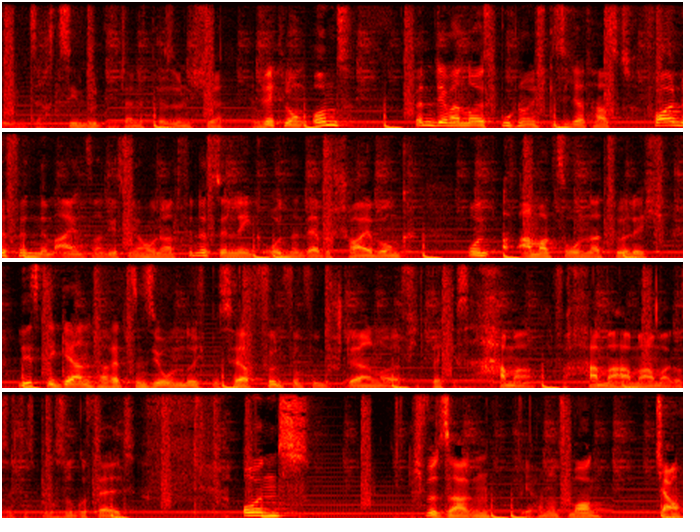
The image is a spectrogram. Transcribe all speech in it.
jeden Tag 10 Minuten für deine persönliche Entwicklung. Und wenn du dir mein neues Buch noch nicht gesichert hast, Freunde finden im 21. Jahrhundert, findest du den Link unten in der Beschreibung und Amazon natürlich. Lest dir gerne ein paar Rezensionen durch, bisher 5 von 5 Sternen. Euer Feedback ist Hammer, einfach Hammer, Hammer, Hammer, dass euch das Buch so gefällt. Und ich würde sagen, wir hören uns morgen. Ciao.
